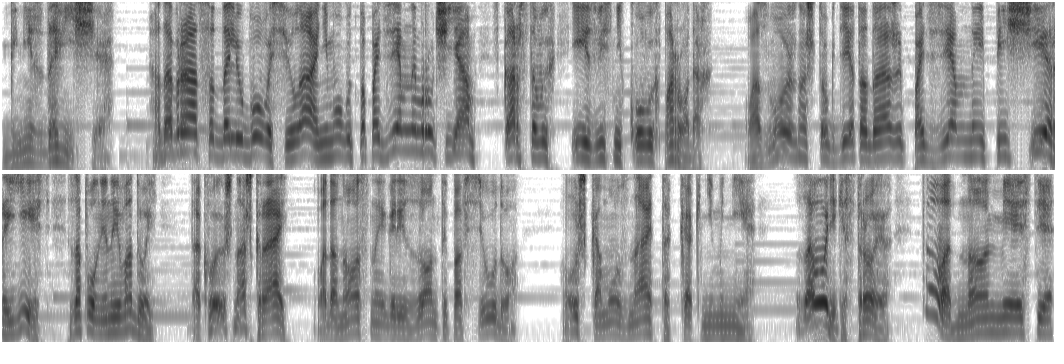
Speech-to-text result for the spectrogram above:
гнездовище. А добраться до любого села они могут по подземным ручьям в карстовых и известняковых породах. Возможно, что где-то даже подземные пещеры есть, заполненные водой. Такой уж наш край. Водоносные горизонты повсюду. Уж кому знать, так как не мне. Заводики строю. То в одном месте,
